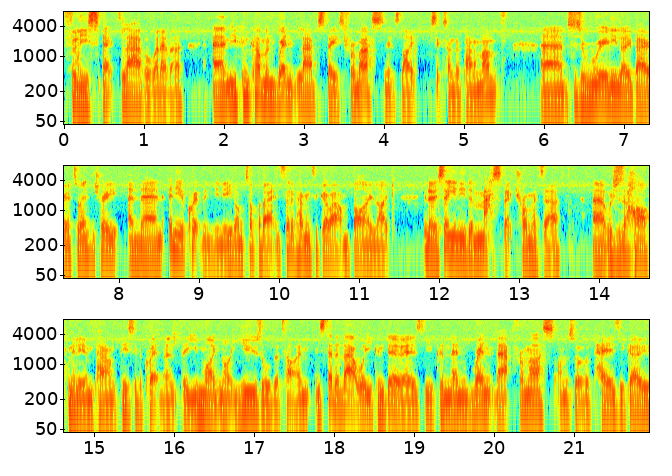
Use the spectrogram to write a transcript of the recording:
fully spec lab or whatever. Um, you can come and rent lab space from us, and it's like six hundred pound a month. Um, so it's a really low barrier to entry. And then any equipment you need on top of that, instead of having to go out and buy, like, you know, say you need a mass spectrometer, uh, which is a half million pound piece of equipment that you might not use all the time. Instead of that, what you can do is you can then rent that from us on a sort of a pay as you go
